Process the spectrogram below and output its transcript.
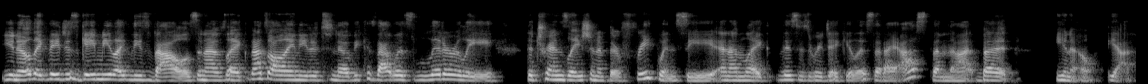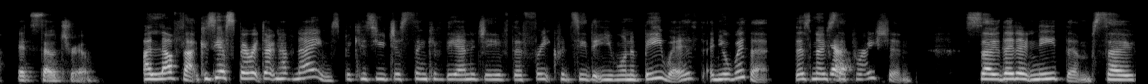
you know, like they just gave me like these vowels. And I was like, that's all I needed to know because that was literally the translation of their frequency. And I'm like, this is ridiculous that I asked them that. But, you know, yeah, it's so true. I love that because yes, spirit don't have names because you just think of the energy of the frequency that you want to be with and you're with it. There's no yeah. separation. So they don't need them. So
